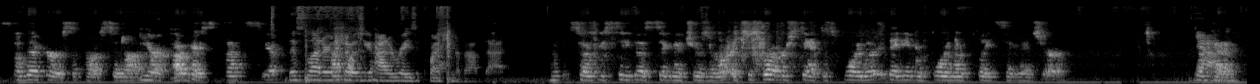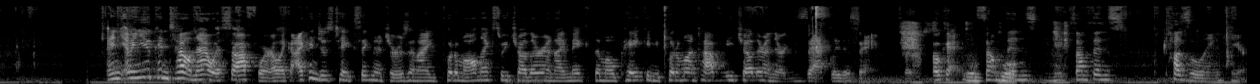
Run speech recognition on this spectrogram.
So vicar is supposed to not. You're- you're- okay, so that's yep. this letter shows you how to raise a question about that. So if you see the signatures, are it's just rubber stamped. It's boiler. They gave a boilerplate signature. Yeah. Okay. And I mean, you can tell now with software, like I can just take signatures and I put them all next to each other and I make them opaque and you put them on top of each other and they're exactly the same. Like, okay, mm-hmm. something's something's puzzling here.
